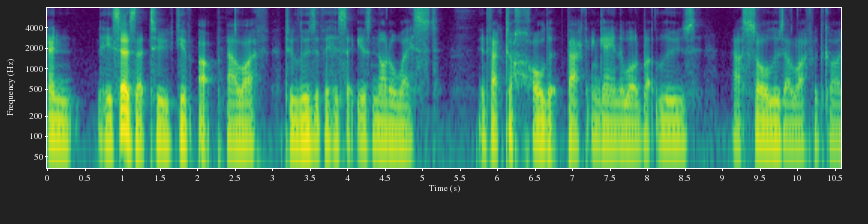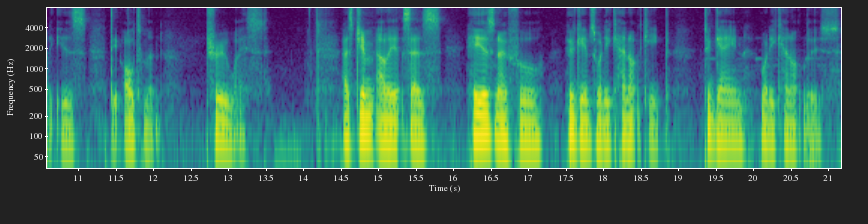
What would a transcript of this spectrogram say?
And he says that to give up our life, to lose it for his sake, is not a waste. In fact, to hold it back and gain the world but lose our soul, lose our life with God, is the ultimate true waste. As Jim Elliot says, he is no fool who gives what he cannot keep to gain what he cannot lose.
